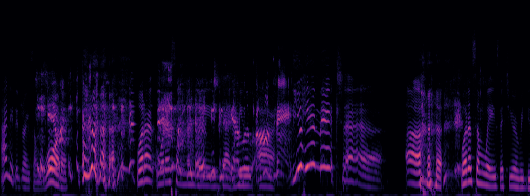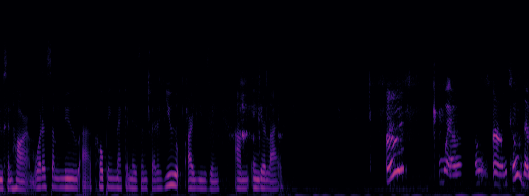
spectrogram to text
I need to drink some water. what are what are some new ways that you are, you hear Mitch? Uh, uh, what are some ways that you're reducing harm? What are some new uh, coping mechanisms that are, you are using um, in your life? Um, well, um, two of the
